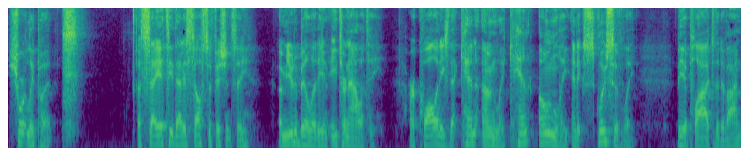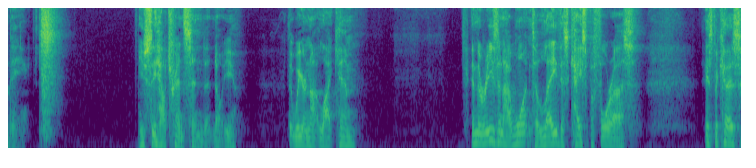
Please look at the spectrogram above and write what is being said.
Shortly put, a aseity that is self sufficiency, immutability, and eternality are qualities that can only, can only, and exclusively be applied to the divine being. You see how transcendent, don't you? That we are not like him. And the reason I want to lay this case before us is because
